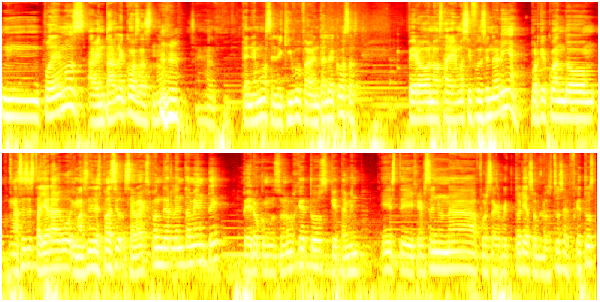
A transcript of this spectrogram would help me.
mm, podemos aventarle cosas, ¿no? Ujú. O sea, tenemos el equipo para aventarle cosas. Pero no sabemos si funcionaría. Porque cuando haces estallar algo y más en el espacio, se va a expandir lentamente. Pero como son objetos que también este, ejercen una fuerza gravitatoria sobre los otros objetos,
